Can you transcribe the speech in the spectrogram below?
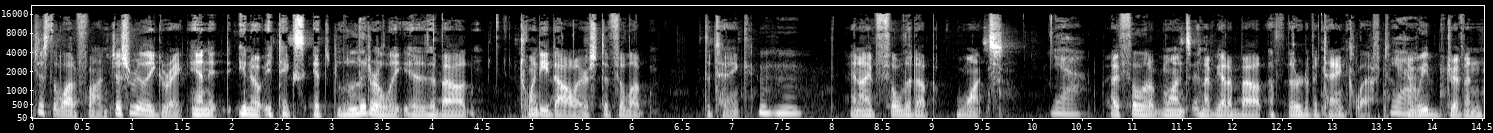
just a lot of fun. Just really great. And it you know it takes it literally is about twenty dollars to fill up the tank. Mm-hmm. and I've filled it up once. Yeah. I fill it up once, and I've got about a third of a tank left. Yeah. And we've driven,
